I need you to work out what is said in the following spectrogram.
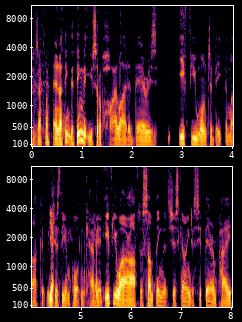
Exactly. And I think the thing that you sort of highlighted there is if you want to beat the market, which Yep. is the important caveat. If you are after something that's just going to sit there and pay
